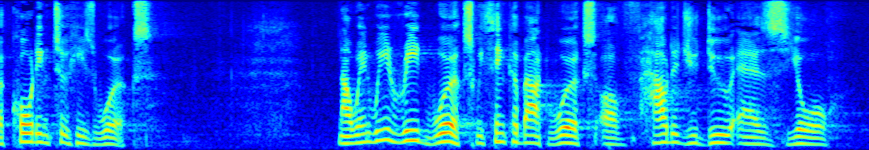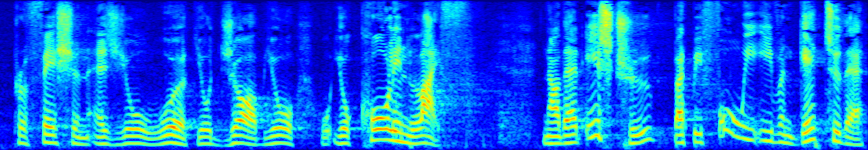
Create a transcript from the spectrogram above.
according to his works. Now, when we read works, we think about works of how did you do as your profession, as your work, your job, your, your call in life. Now, that is true, but before we even get to that,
